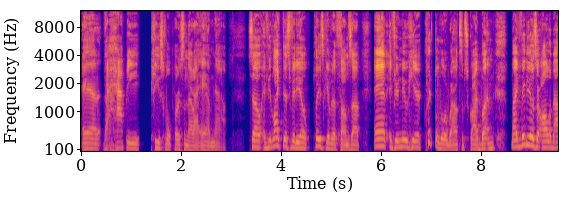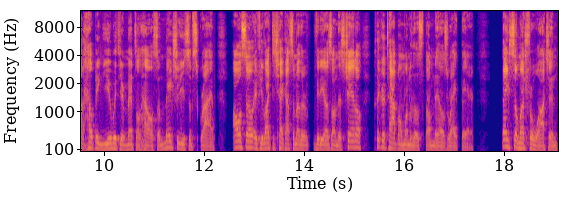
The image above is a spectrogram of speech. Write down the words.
and the happy, peaceful person that I am now. So if you like this video, please give it a thumbs up. And if you're new here, click the little round subscribe button. My videos are all about helping you with your mental health, so make sure you subscribe. Also, if you'd like to check out some other videos on this channel, click or tap on one of those thumbnails right there. Thanks so much for watching,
